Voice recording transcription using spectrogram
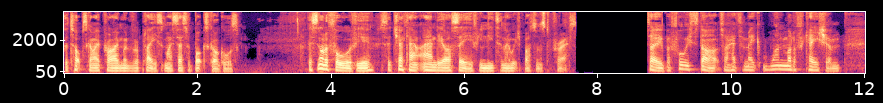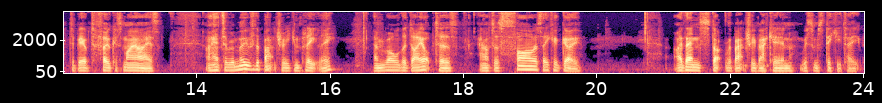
the Top Sky Prime would replace my set of box goggles. It's not a full review, so check out Andy RC if you need to know which buttons to press. So before we start, I had to make one modification to be able to focus my eyes. I had to remove the battery completely and roll the diopters out as far as they could go. I then stuck the battery back in with some sticky tape,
